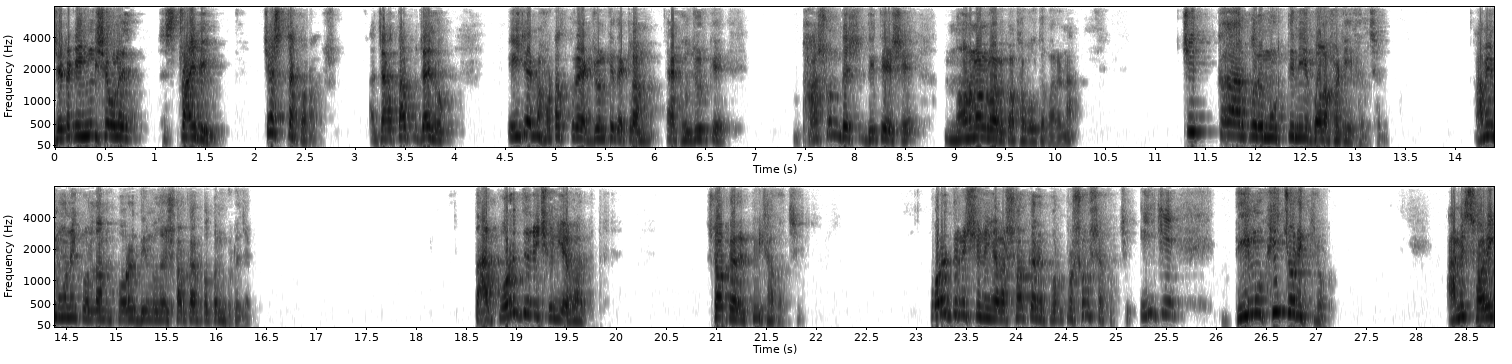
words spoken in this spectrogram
যেটাকে ইংলিশে বলে স্ট্রাইভিং চেষ্টা করা। যা তার যাই হোক, এই যে আমি হঠাৎ করে একজনকে দেখলাম, এক হুজুরকে ভাষণ দিতে এসে নর্মাল ভাবে কথা বলতে পারে না। চিৎকার করে মূর্তি নিয়ে গলা ফাটিয়ে ফেলছেন। আমি মনে করলাম পরের দিন বোধহয় সরকার পতন ঘটে যাবে। তারপরের দিনে শুনি আবার সরকারের পিঠা পাচ্ছে পরের দিনে শুনি আবার সরকারের প্রশংসা করছে। এই যে দ্বিমুখী চরিত্র, আমি সরি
